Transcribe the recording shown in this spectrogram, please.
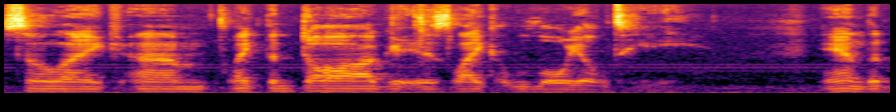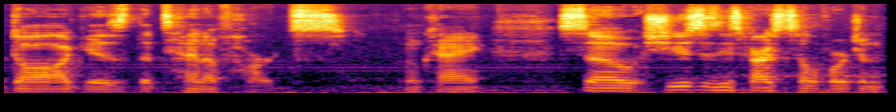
So like um, like the dog is like loyalty, and the dog is the ten of hearts. Okay, so she uses these cards to tell fortune,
